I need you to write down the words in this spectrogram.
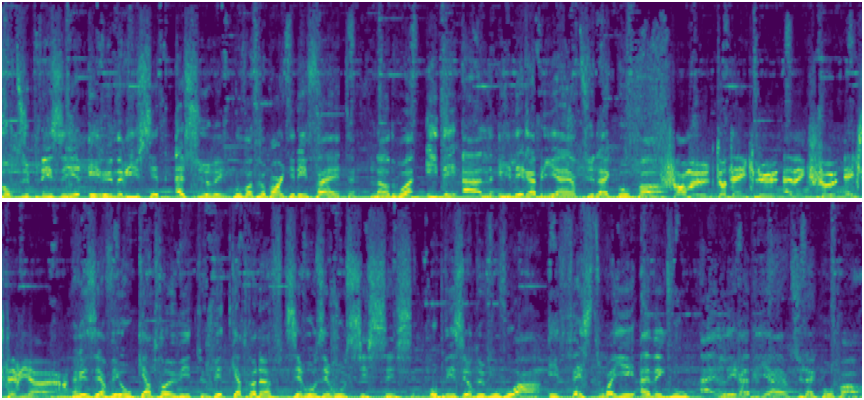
Pour du plaisir et une réussite assurée pour votre party des fêtes, l'endroit idéal est l'érablière du lac Beauport. Formule tout inclus avec feu extérieur. Réservé au 88 849 0066. Au plaisir de vous voir et festoyer avec vous à l'érablière du lac Beauport.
